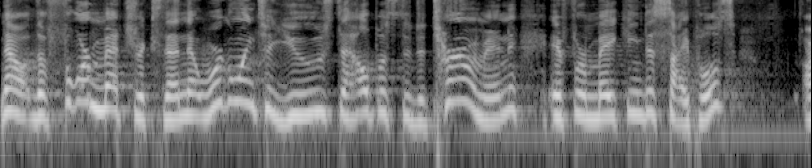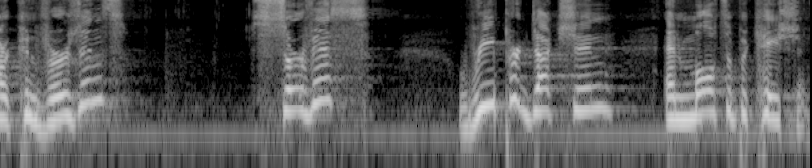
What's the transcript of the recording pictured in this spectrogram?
Now, the four metrics then that we're going to use to help us to determine if we're making disciples are conversions, service, reproduction, and multiplication.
